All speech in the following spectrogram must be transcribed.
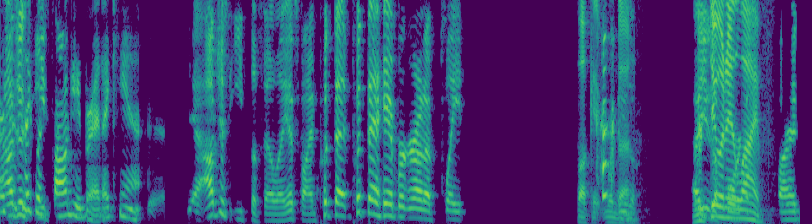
it's I'll just, just like eat... with soggy bread. I can't. Yeah, I'll just eat the filling. It's fine. Put that put that hamburger on a plate. Fuck it, we're done. we're doing it live. Fine.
